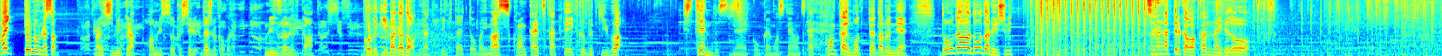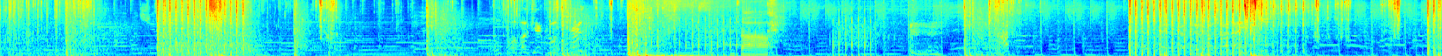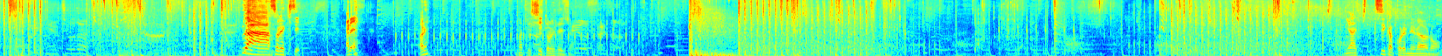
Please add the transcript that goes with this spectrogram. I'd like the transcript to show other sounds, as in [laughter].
はい、どうも皆さん。マルチミックラン、ホームに所属してる。大丈夫かこれ。人数が出るか？コルビティバガードやっていきたいと思います。今回使っていく武器は、ステンですね。今回もステンを使って。今回持って多分ね、動画はどうだろう？一緒に、繋がってるかわかんないけど、うわそれきつい。あれ？あれ？待って C 取れてるじゃん。いやきついかこれ狙うの。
